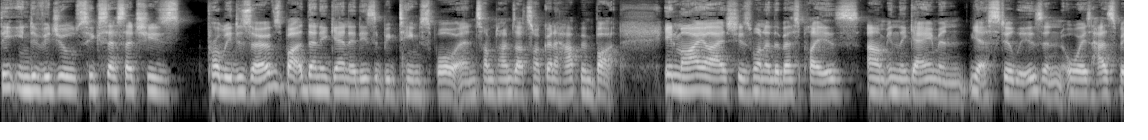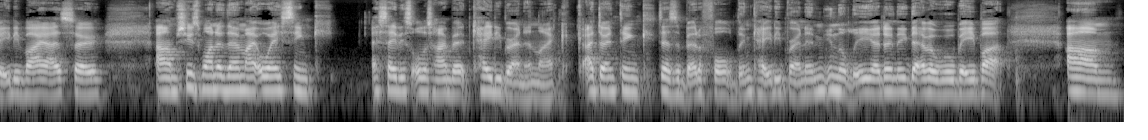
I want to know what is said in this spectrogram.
the individual success that she's probably deserves. But then again, it is a big team sport, and sometimes that's not going to happen. But in my eyes, she's one of the best players um, in the game, and yeah, still is, and always has been in my eyes. So um, she's one of them. I always think. I say this all the time, but Katie Brennan, like, I don't think there's a better fault than Katie Brennan in the league. I don't think there ever will be, but um,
